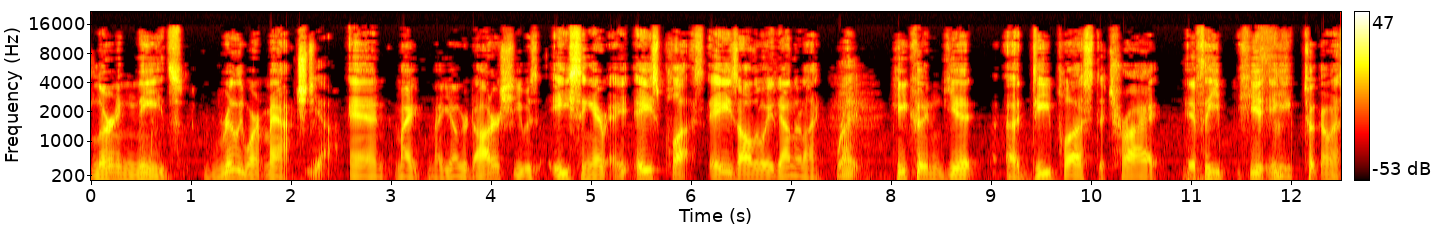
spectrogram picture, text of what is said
learning needs really weren't matched. Yeah. And my my younger daughter, she was acing every, A's plus, A's all the way down the line. Right. He couldn't get a D plus to try. If he he, he took him a,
